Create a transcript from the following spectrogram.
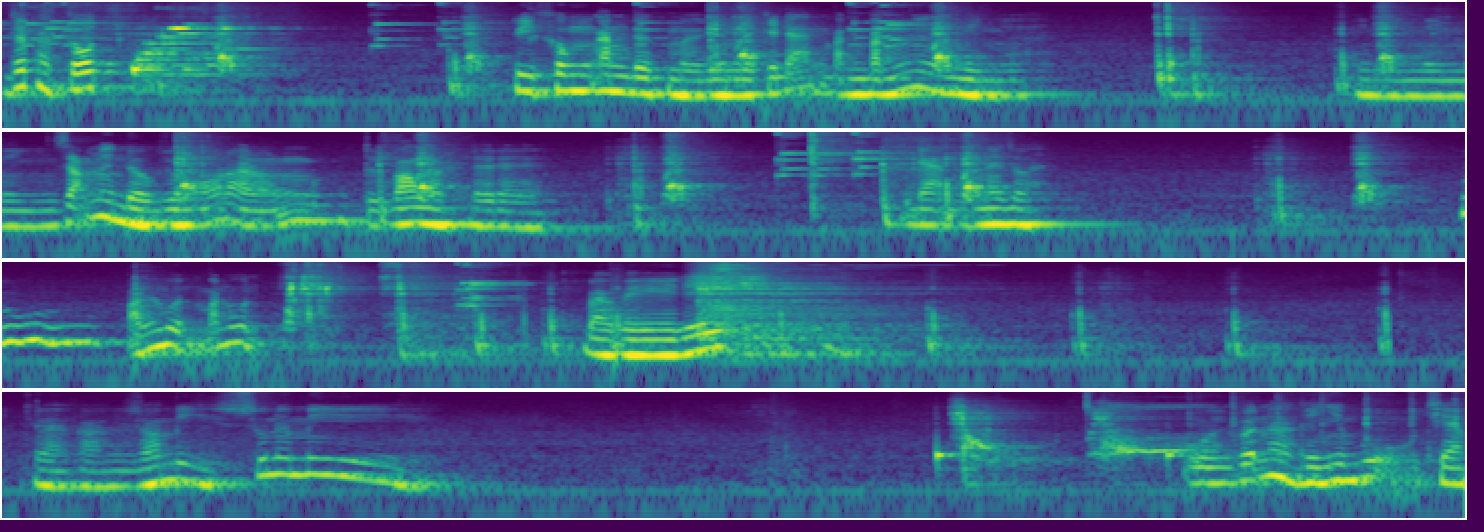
Rất là tốt. Tuy không ăn được mấy, mấy cái đạn bắn bắn như là mình mình mình mình, mình dẫm lên đầu chúng nó là nó tử vong rồi. Đây đây, đây. Cái đạn bắn đây rồi. Bắn luôn bắn luôn. Bà về đi. Trở lại vào zombie tsunami. Ui vẫn là cái nhiệm vụ chém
